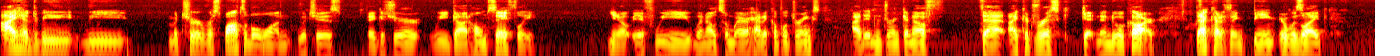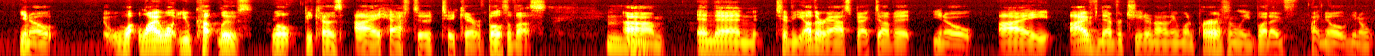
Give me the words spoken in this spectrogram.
I had to be the mature, responsible one, which is making sure we got home safely. You know, if we went out somewhere, had a couple drinks, I didn't drink enough that I could risk getting into a car, that kind of thing. Being, it was like, you know, wh- why won't you cut loose? Well, because I have to take care of both of us. Mm-hmm. Um, and then to the other aspect of it, you know, I I've never cheated on anyone personally, but I've I know you know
